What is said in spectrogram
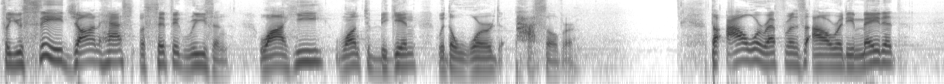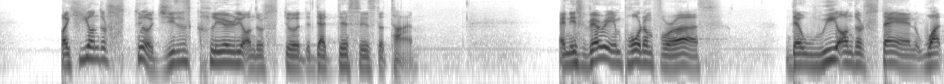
So you see, John has specific reason why he want to begin with the word Passover. The hour reference, I already made it. But he understood, Jesus clearly understood that this is the time. And it's very important for us that we understand what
